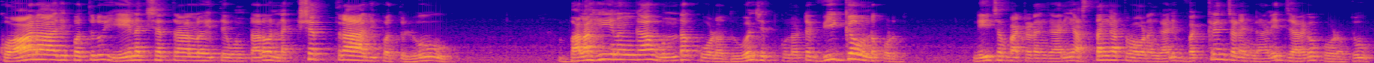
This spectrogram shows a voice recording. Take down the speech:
కోణాధిపతులు ఏ నక్షత్రాల్లో అయితే ఉంటారో నక్షత్రాధిపతులు బలహీనంగా ఉండకూడదు అని చెప్పుకున్నాం. అంటే వీక్గా ఉండకూడదు. నీచం పట్టడం కానీ అస్తంగత్వం అవ్వడం కానీ వక్రించడం కానీ జరగకూడదు.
